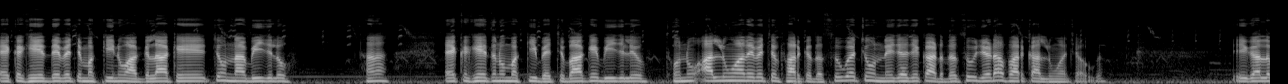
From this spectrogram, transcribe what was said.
ਇੱਕ ਖੇਤ ਦੇ ਵਿੱਚ ਮੱਕੀ ਨੂੰ ਅੱਗ ਲਾ ਕੇ ਝੋਨਾ ਬੀਜ ਲਓ, ਹਨਾ? ਇੱਕ ਖੇਤ ਨੂੰ ਮੱਕੀ ਵਿੱਚ ਵਾ ਕੇ ਬੀਜ ਲਿਓ। ਤੁਹਾਨੂੰ ਆਲੂਆਂ ਦੇ ਵਿੱਚ ਫ਼ਰਕ ਦੱਸੂਗਾ, ਝੋਨੇ 'ਚ ਹਜੇ ਘੱਟ ਦੱਸੂ ਜਿਹੜਾ ਫ਼ਰਕ ਆਲੂਆਂ 'ਚ ਆਊਗਾ। ਇਹ ਗੱਲ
